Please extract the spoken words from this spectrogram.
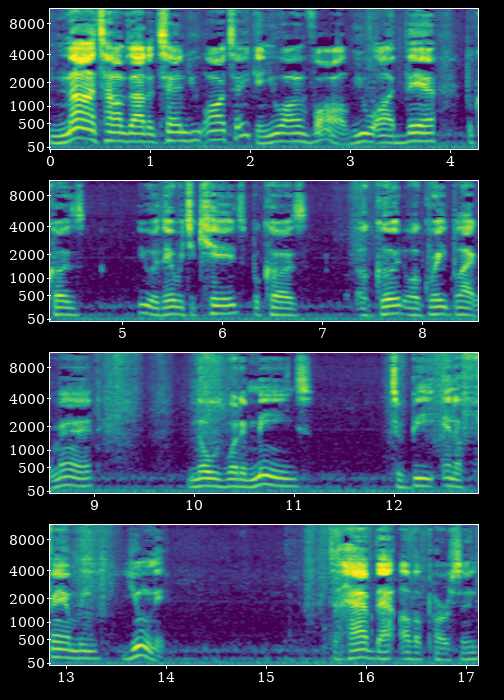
nine times out of ten you are taken. You are involved. You are there because you are there with your kids because a good or great black man knows what it means to be in a family unit to have that other person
